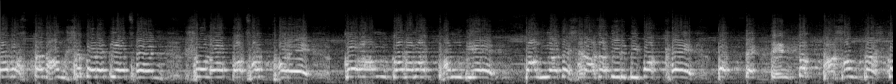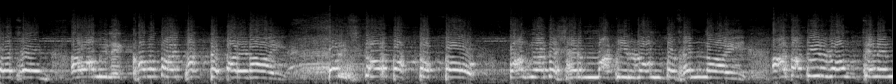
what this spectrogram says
ব্যবস্থা ধ্বংস করে দিয়েছেন ষোলো বছর ধরে কলাম গণমাধ্যম দিয়ে বাংলাদেশের আজাদির বিপক্ষে প্রত্যেক দিন তথ্য সন্ত্রাস করেছেন আওয়ামী লীগ ক্ষমতায় থাকতে পারে নাই পরিষ্কার বক্তব্য বাংলাদেশের মাটির রং বোঝেন নাই, আজাদির রং চেনেন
